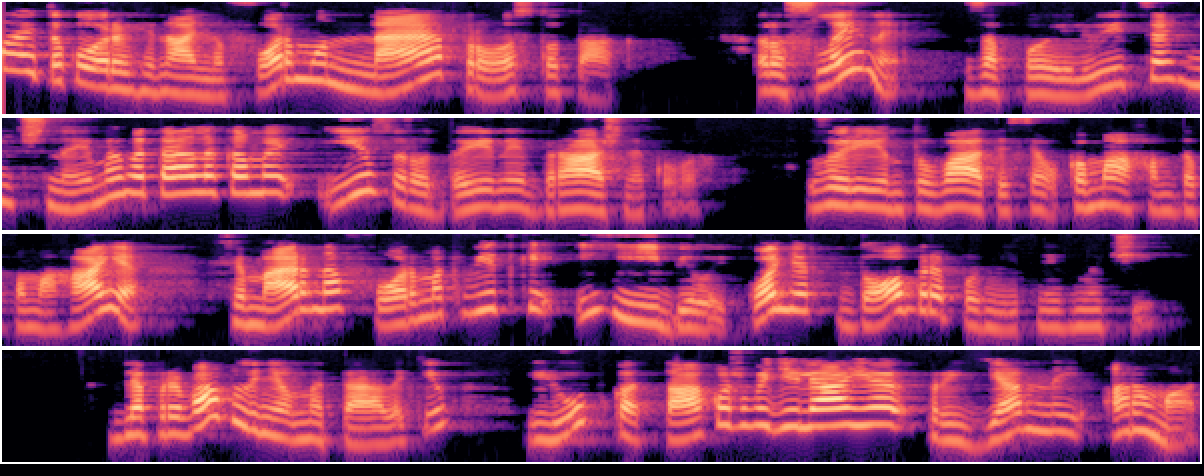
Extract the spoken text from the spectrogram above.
мають таку оригінальну форму не просто так. Рослини запилюються нічними метеликами із родини бражникових. Зорієнтуватися комахам допомагає химерна форма квітки і її білий колір добре помітний вночі. Для приваблення метеликів любка також виділяє приємний аромат.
